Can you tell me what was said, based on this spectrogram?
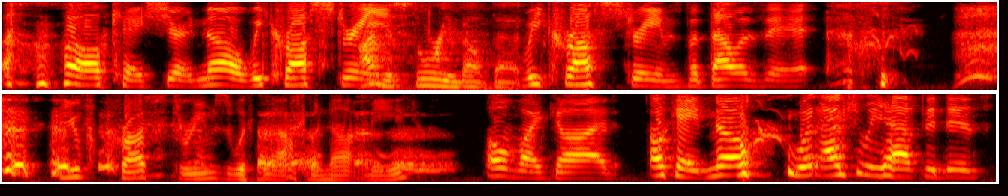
okay, sure. No, we crossed streams. I have a story about that. We crossed streams, but that was it. You've crossed streams with me, but not me. Oh my god. Okay, no. what actually happened is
